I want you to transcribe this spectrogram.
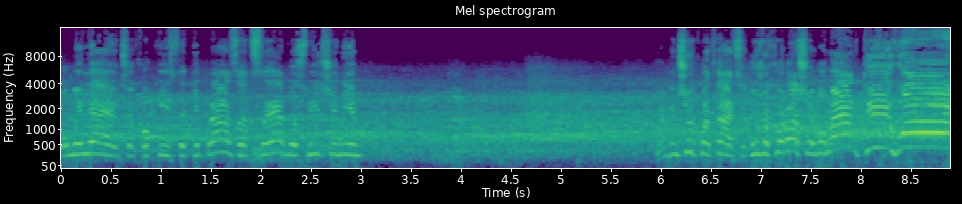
Помиляються хокеїсти Дніпра, за це досвідчені. Кременчук в атаці. Дуже хороший момент. І гол!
